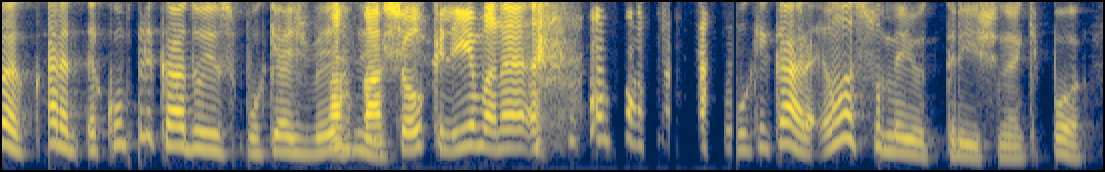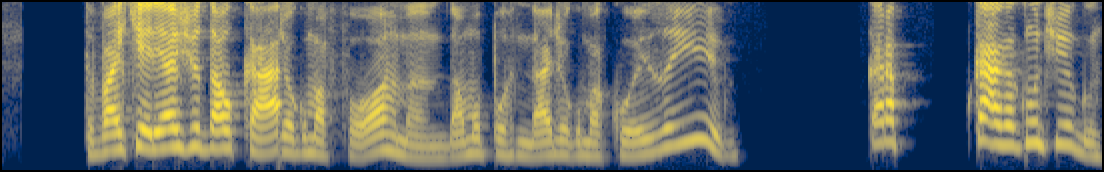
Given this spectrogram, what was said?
Pô, cara, é complicado isso, porque às vezes. Baixou o clima, né? Porque, cara, é um assunto meio triste, né? Que, pô, tu vai querer ajudar o cara de alguma forma, dar uma oportunidade de alguma coisa e o cara caga contigo.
